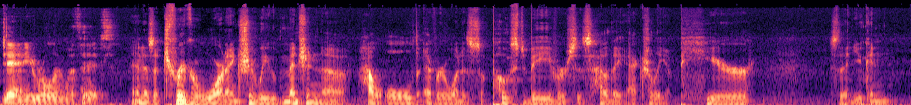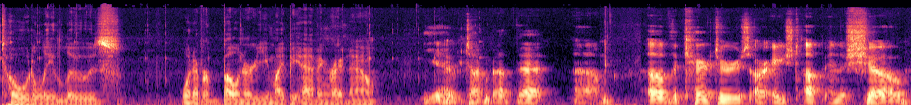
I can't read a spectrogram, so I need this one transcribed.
Dany rolling with it. And as a trigger warning, should we mention uh, how old everyone is supposed to be versus how they actually appear, so that you can totally lose whatever boner you might be having right now? Yeah, we could talk about that. Um, of the characters are aged up in the show.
